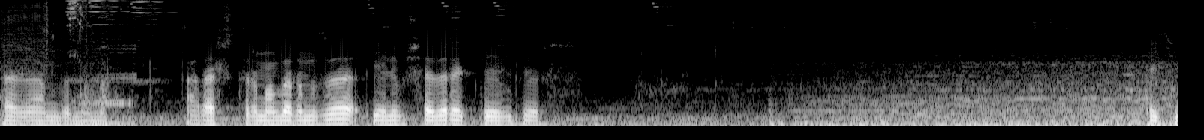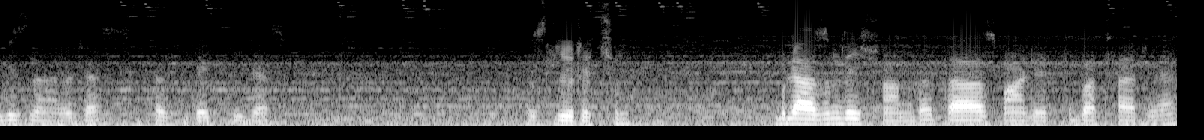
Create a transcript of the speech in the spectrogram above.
Her random Araştırmalarımıza yeni bir şeyler ekleyebiliyoruz. Peki biz ne yapacağız? Tabii ki de ekleyeceğiz. Hızlı üretim. Bu lazım değil şu anda. Daha az maliyetli batarya.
